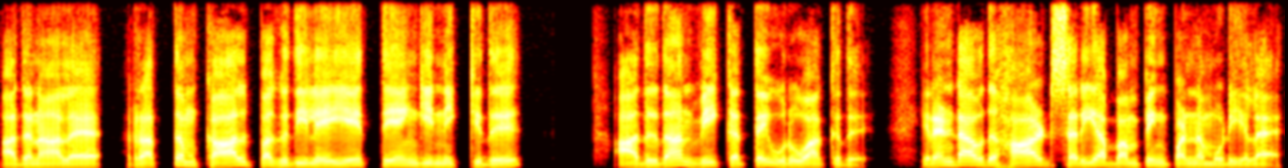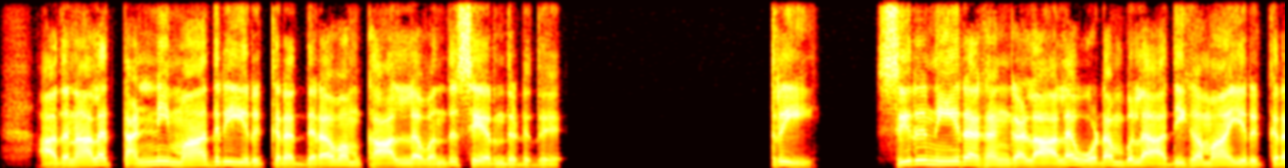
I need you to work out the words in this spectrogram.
அதனால ரத்தம் கால் பகுதியிலேயே தேங்கி நிக்குது. அதுதான் வீக்கத்தை உருவாக்குது. இரண்டாவது ஹார்ட் சரியா பம்பிங் பண்ண முடியல. அதனால தண்ணி மாதிரி இருக்கிற திரவம் கால்ல வந்து சேர்ந்துடுது. த்ரீ. சிறுநீரகங்களால உடம்புல அதிகமா இருக்கிற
